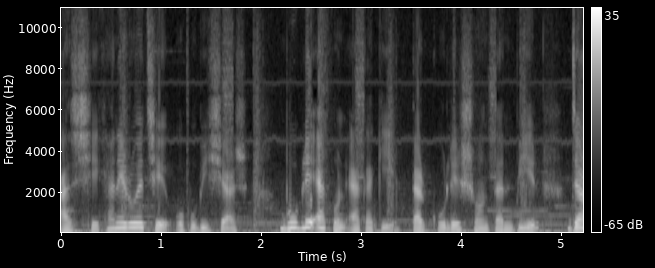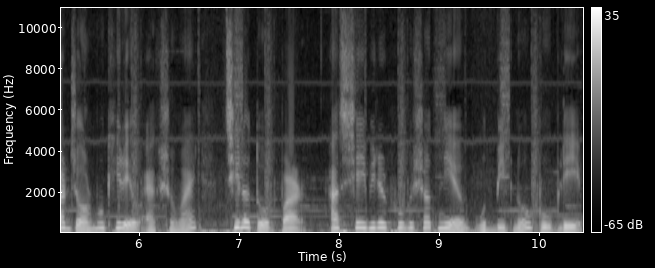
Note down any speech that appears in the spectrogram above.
আজ সেখানে রয়েছে অপু বিশ্বাস। বুবলি এখন একাকী। তার কোলের সন্তান বীর, যার জন্ম ঘিরেও একসময় ছিল তোরপাড় আজ সেই বীরের ভবিষ্যৎ নিয়েও উদ্বিগ্ন বুবলি।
